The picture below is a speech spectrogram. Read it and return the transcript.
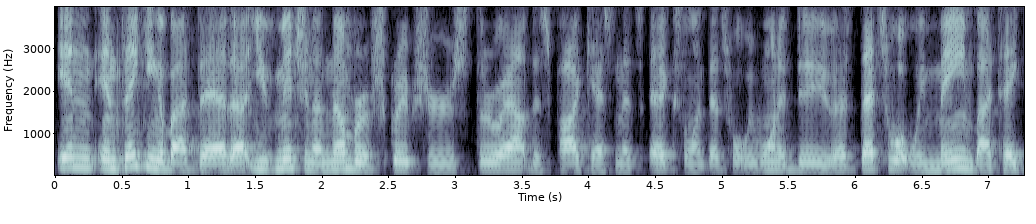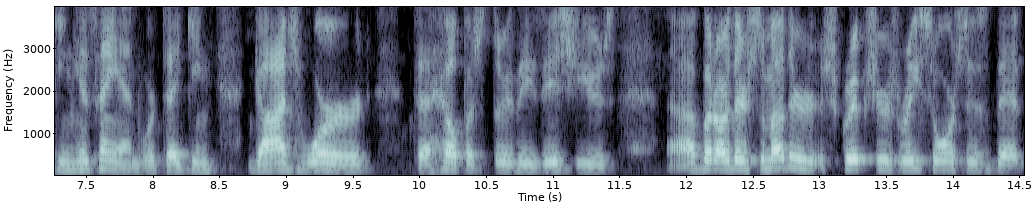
in in thinking about that, uh, you've mentioned a number of scriptures throughout this podcast, and that's excellent. That's what we want to do. That's, that's what we mean by taking His hand. We're taking God's word to help us through these issues. Uh, but are there some other scriptures, resources that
